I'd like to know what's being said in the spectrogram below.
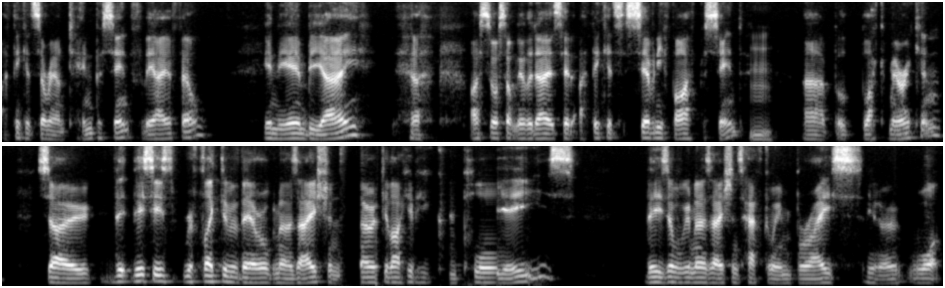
I think it's around ten percent for the AFL. In the NBA, I saw something the other day that said I think it's seventy-five percent mm. uh, Black American so th- this is reflective of their organisation. So if you like, if you employees, these organisations have to embrace, you know, what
